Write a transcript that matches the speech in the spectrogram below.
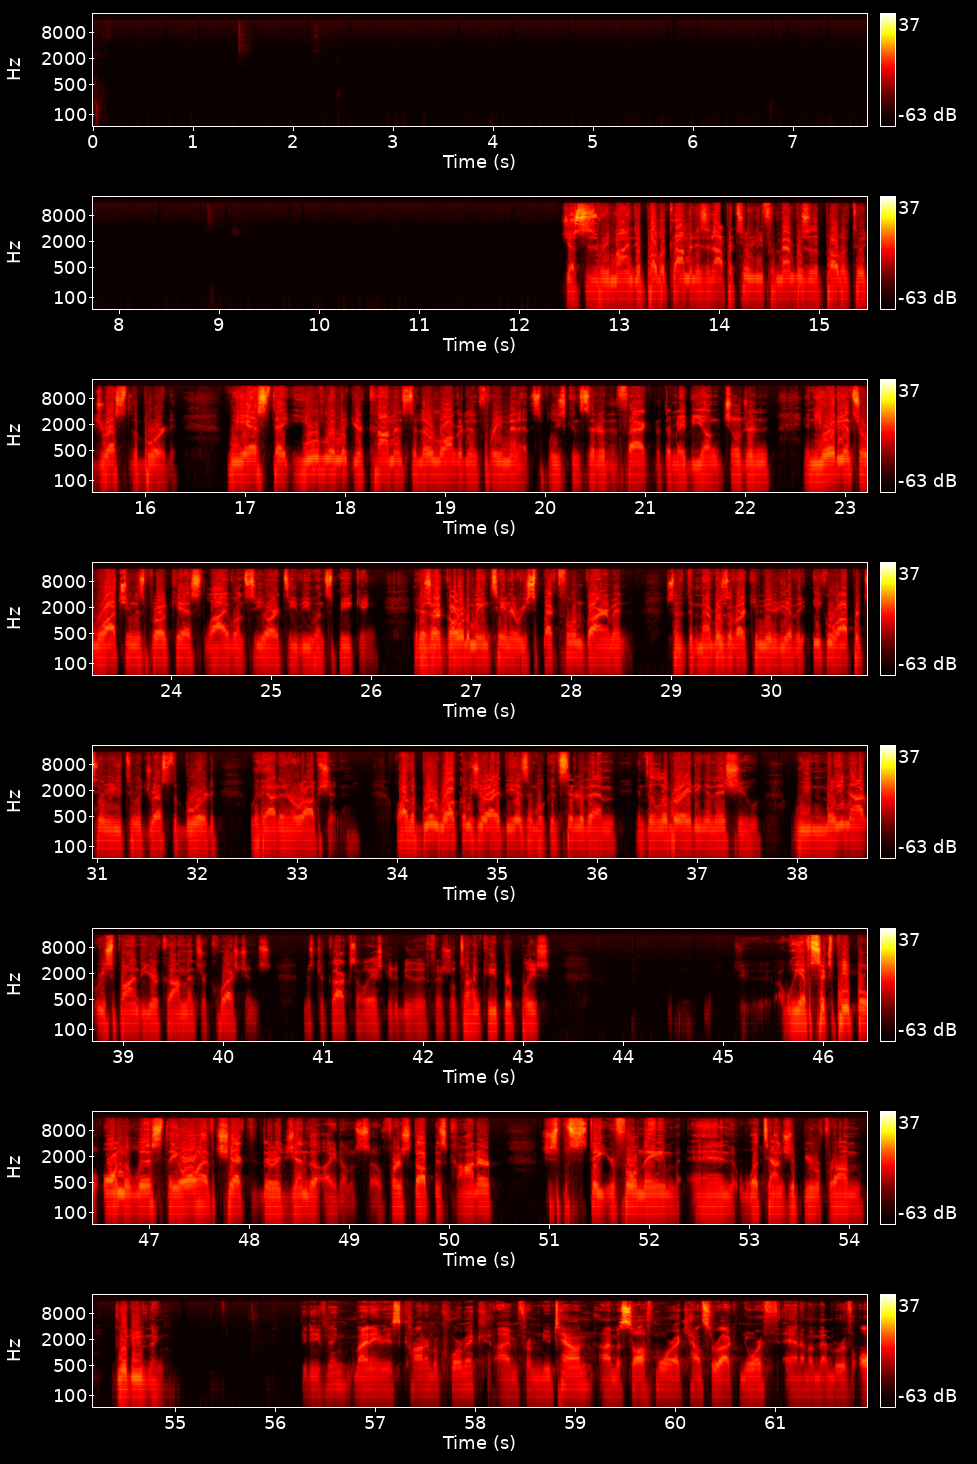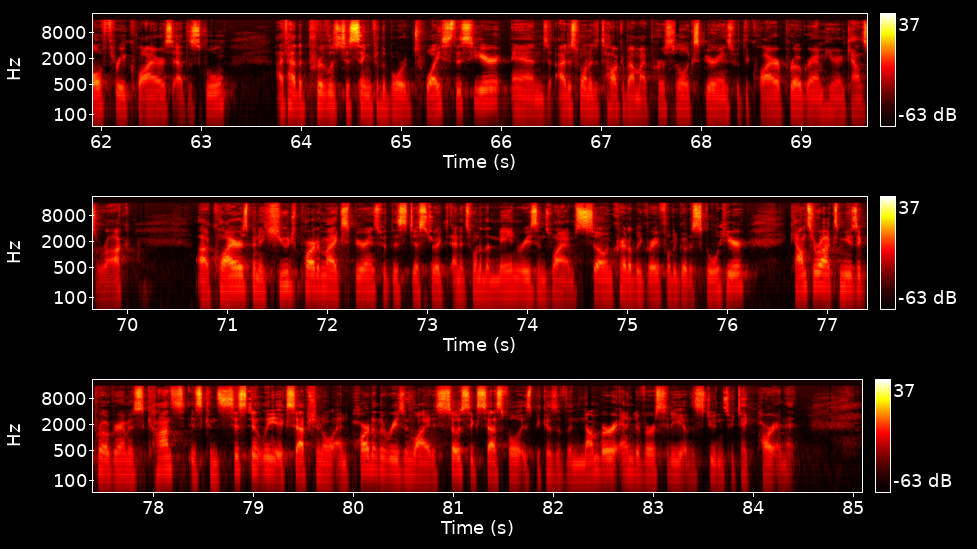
Just as a reminder, public comment is an opportunity for members of the public to address the board. We ask that you limit your comments to no longer than three minutes. Please consider the fact that there may be young children in the audience or watching this broadcast live on CRTV when speaking. It is our goal to maintain a respectful environment so that the members of our community have an equal opportunity to address the board without interruption. While the board welcomes your ideas and will consider them in deliberating an issue, we may not respond to your comments or questions. Mr. Cox, I'll ask you to be the official timekeeper, please. We have six people on the list. They all have checked their agenda items. So first up is Connor. Just state your full name and what township you're from. Good evening. Good evening. My name is Connor McCormick. I'm from Newtown. I'm a sophomore at Council Rock North, and I'm a member of all three choirs at the school. I've had the privilege to sing for the board twice this year, and I just wanted to talk about my personal experience with the choir program here in Council Rock. Uh, choir has been a huge part of my experience with this district, and it's one of the main reasons why I'm so incredibly grateful to go to school here. Council Rock's music program is, cons- is consistently exceptional, and part of the reason why it is so successful is because of the number and diversity of the students who take part in it.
